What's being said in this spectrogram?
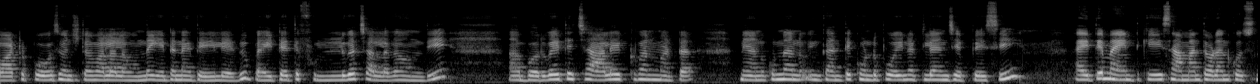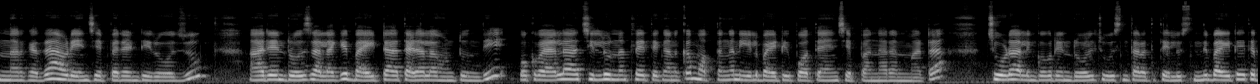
వాటర్ పోసి ఉంచడం వల్ల అలా ఉందా? ఏంటో నాకు తెలియలేదు. బయట అయితే ఫుల్గా చల్లగా ఉంది. బరువు అయితే చాలా ఎక్కువ అనమాట నేను అనుకున్నాను ఇంక అంతే కుండ పోయినట్లే అని చెప్పేసి. అయితే మా ఇంటికి సామాన్ తోడానికి వస్తున్నారు కదా ఆవిడ ఏం చెప్పారంటే ఈరోజు రెండు రోజులు అలాగే బయట తడలా ఉంటుంది. ఒకవేళ చిల్లు ఉన్నట్లయితే కనుక మొత్తంగా నీళ్ళు బయటికి పోతాయని చెప్పన్నారనమాట చూడాలి ఇంకొక రెండు రోజులు చూసిన తర్వాత తెలుస్తుంది. బయట అయితే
